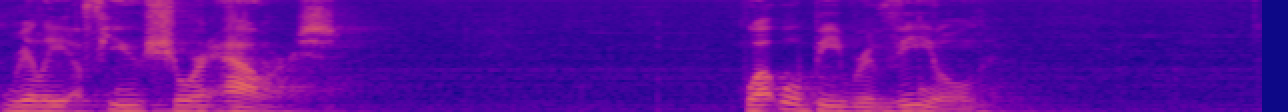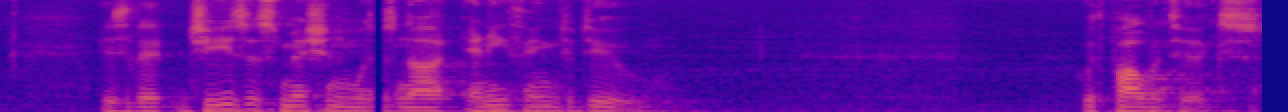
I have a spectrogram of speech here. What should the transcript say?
really a few short hours. What will be revealed is that Jesus' mission was not anything to do with politics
